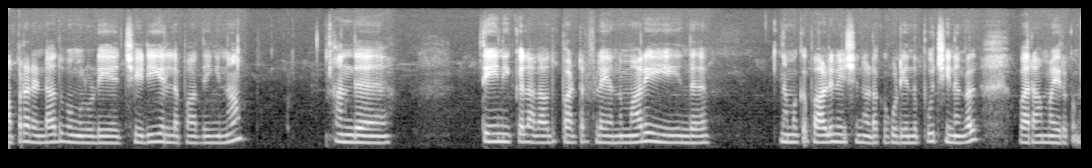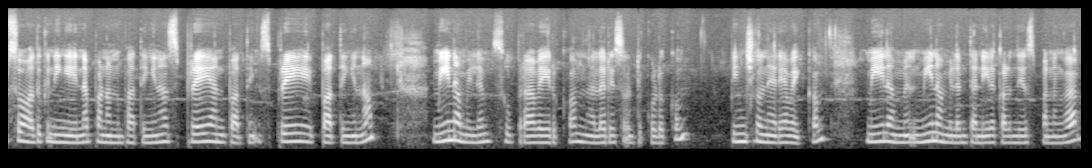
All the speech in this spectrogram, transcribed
அப்புறம் ரெண்டாவது உங்களுடைய செடிகளில் பார்த்தீங்கன்னா அந்த தேனீக்கள் அதாவது பட்டர்ஃப்ளை அந்த மாதிரி இந்த நமக்கு பாலினேஷன் நடக்கக்கூடிய அந்த பூச்சினங்கள் வராமல் இருக்கும். ஸோ அதுக்கு நீங்கள் என்ன பண்ணணும் பார்த்தீங்கன்னா ஸ்ப்ரேன்னு பார்த்தீங்க ஸ்ப்ரே பார்த்தீங்கன்னா மீன் அமிலம் சூப்பராகவே இருக்கும். நல்ல ரிசல்ட் கொடுக்கும். பிஞ்சுகள் நிறையா வைக்கும். மீன் அமி மீன் அமிலம் தண்ணியில் கலந்து யூஸ் பண்ணுங்கள்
